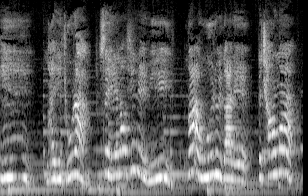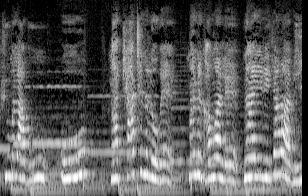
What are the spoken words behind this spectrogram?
အင်း ငါရေချိုးတာဆယ်ရက်လောက်ရှိနေပြီငါအမွေးတွေကလည်းတချောင်းမှဖြူမလာဘူးအိုးငါဖျားချင်တယ်လို့ပဲငါနှာခေါင်းကလည်းနာရီတွေကျလာပြီ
